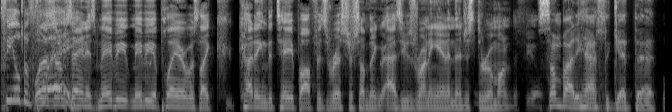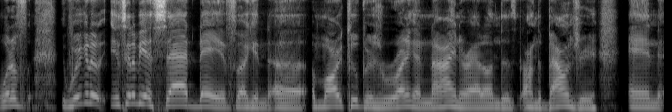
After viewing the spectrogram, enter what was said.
field of well, that's what I'm saying. Is maybe maybe a player was like cutting the tape off his wrist or something as he was running in, and then just threw him onto the field. Somebody has to get that. What if we're gonna? It's gonna be a sad day if fucking uh, Amari Cooper is running a niner out on the on the boundary and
